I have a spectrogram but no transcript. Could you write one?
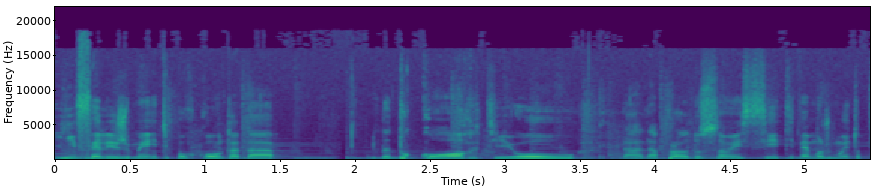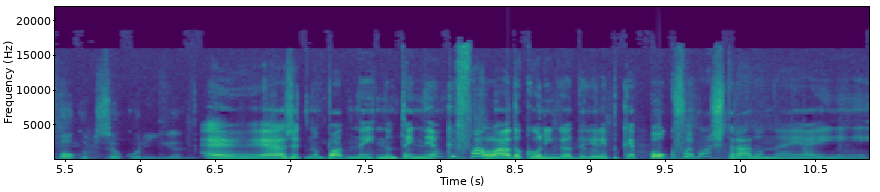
infelizmente, por conta da do corte ou da, da produção em si, tivemos muito pouco do seu Coringa. É, a gente não pode nem, não tem nem o que falar do Coringa dele, porque pouco foi mostrado, né? E aí,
